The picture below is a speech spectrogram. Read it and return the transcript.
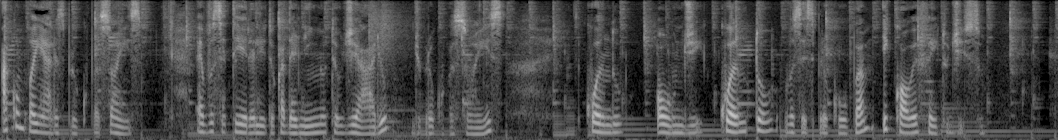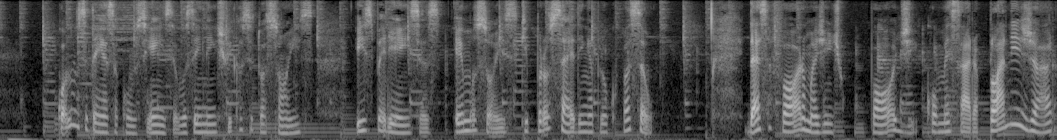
Acompanhar as preocupações é você ter ali teu caderninho, teu diário de preocupações, quando, onde, quanto você se preocupa e qual o efeito disso. Quando você tem essa consciência, você identifica situações, experiências, emoções que procedem à preocupação. Dessa forma, a gente pode começar a planejar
